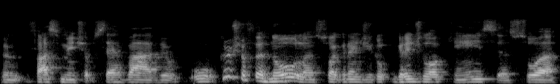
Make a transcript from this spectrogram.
hum, facilmente observável. O Christopher Nolan, sua grande grande sua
